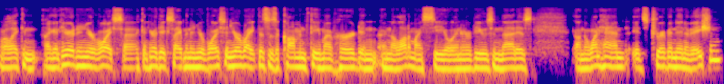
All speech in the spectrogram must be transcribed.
Well, I can I can hear it in your voice. I can hear the excitement in your voice, and you're right. This is a common theme I've heard in, in a lot of my CEO interviews, and that is, on the one hand, it's driven innovation,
